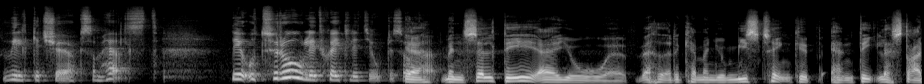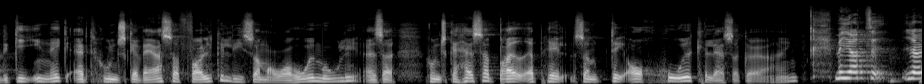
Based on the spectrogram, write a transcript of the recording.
vilket kök som helst. Det är otroligt skickligt gjort i så Ja, men selv det er jo, øh, hvad hedder det, kan man jo mistænke er en del af strategien, ikke? At hun skal være så folkelig som overhovedet muligt. Altså, hun skal have så bred appel, som det overhovedet kan lade sig gøre, ikke? Men jag, jag,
